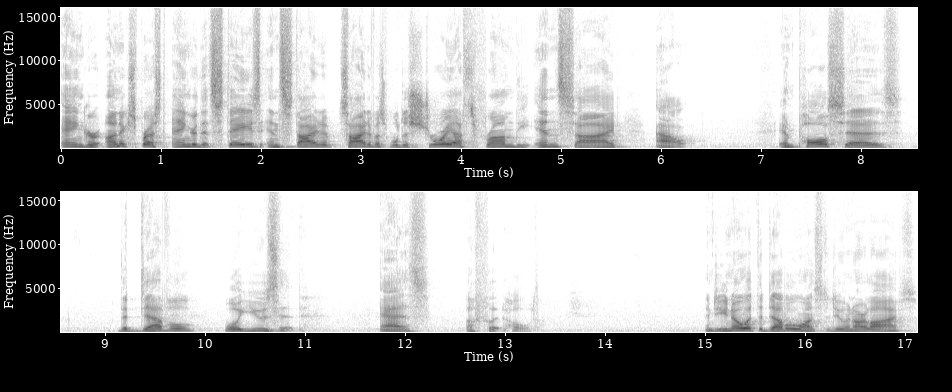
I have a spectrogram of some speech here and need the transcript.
anger, unexpressed anger that stays inside of, inside of us will destroy us from the inside out. And Paul says the devil will use it as a foothold. And do you know what the devil wants to do in our lives?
